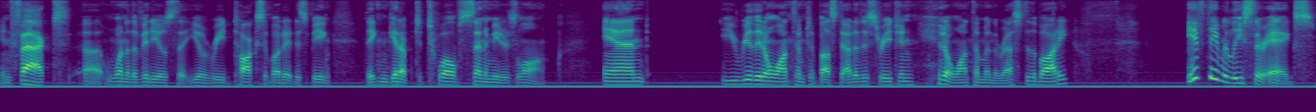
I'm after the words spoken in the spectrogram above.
In fact, uh, one of the videos that you'll read talks about it as being they can get up to 12 centimeters long. And you really don't want them to bust out of this region. You don't want them in the rest of the body. If they release their eggs,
